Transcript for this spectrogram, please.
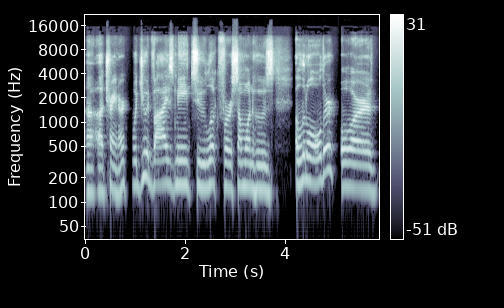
uh, a trainer, would you advise me to look for someone who's a little older or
